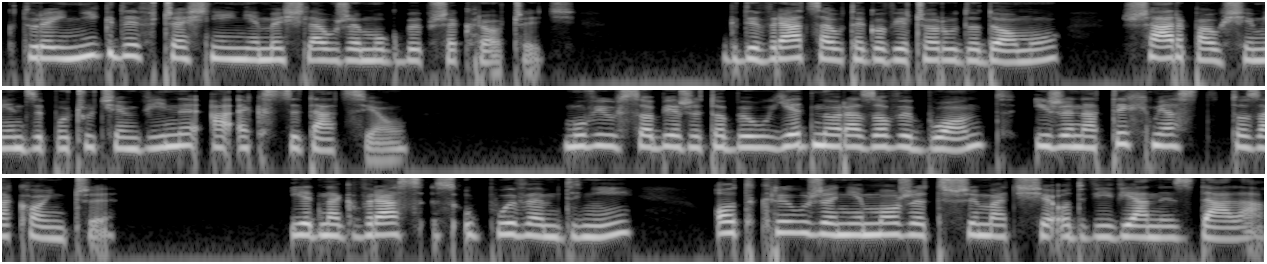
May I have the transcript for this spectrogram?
której nigdy wcześniej nie myślał, że mógłby przekroczyć. Gdy wracał tego wieczoru do domu, szarpał się między poczuciem winy a ekscytacją. Mówił sobie, że to był jednorazowy błąd i że natychmiast to zakończy. Jednak wraz z upływem dni odkrył, że nie może trzymać się od Viviany z dala.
